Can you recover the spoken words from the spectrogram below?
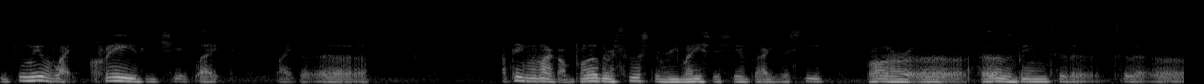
You feel me? It was like crazy shit, like, like uh, I think it was like a brother sister relationship. Like the she brought her uh husband to the to the uh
